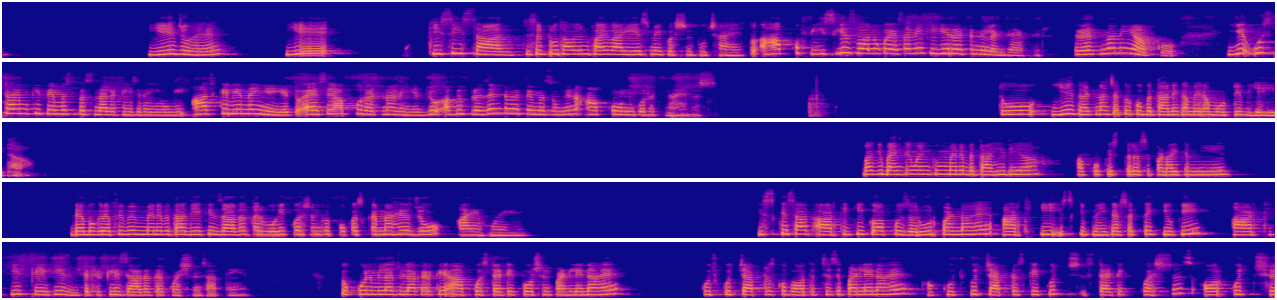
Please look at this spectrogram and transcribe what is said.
ये जो है, ये किसी साल, जैसे 2005 आईएएस में क्वेश्चन पूछा है तो आपको पीसीएस वालों को ऐसा नहीं कि ये रटने लग जाए फिर। रटना नहीं आपको। ये उस टाइम की फ़ेमस पर्सनालिटीज रही होंगी। आज के लिए नहीं है ये तो ऐसे आपको रटना नहीं है। जो अभी प्रेजेंट में फ़ेमस होंगे ना, आपको उनको रटना है बस। तो ये घटना चक्र को बताने का मेरा मोटिव यही था। बाकी बैंकिंग वैंकिंग मैंने बता ही दिया। आपको किस तरह से पढ़ाई करनी है। डेमोग्राफी में भी मैंने बता दिया कि ज़्यादातर वही क्वेश्चन पर फोकस करना है जो आए हुए हैं। इसके साथ आर्थिकी को आपको ज़रूर पढ़ना है। आर्थिकी स्किप नहीं कर सकते क्योंकि आर्थिकी से ही डायरेक्टली ज़्यादातर क्वेश्चन आते हैं। तो कुल मिला जुला करके आपको स्टैटिक पोर्शन पढ़ लेना है कुछ कुछ चैप्टर्स को बहुत अच्छे से पढ़ लेना है और कुछ कुछ चैप्टर्स के कुछ स्टैटिक क्वेश्चंस और कुछ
